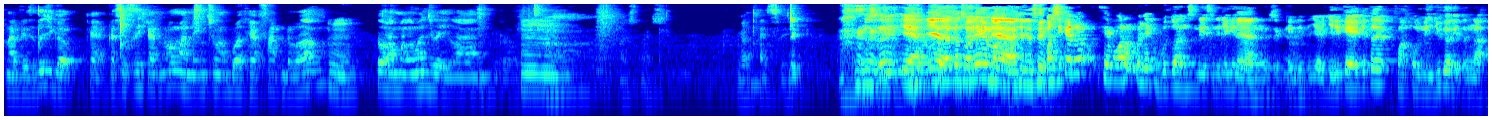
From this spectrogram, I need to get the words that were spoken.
Nah di situ juga kayak kesisihkan oh mana yang cuma buat have fun doang, Hmm. tuh lama-lama juga hilang gitu. Hmm. Nice nice. Enggak nice sih. maksudnya ya Iya, udah kan soalnya emang iya, iya pasti kan tiap orang punya kebutuhan sendiri-sendiri gitu Iya. kan kayak gitu ya jadi kayak kita maklumin juga gitu nggak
